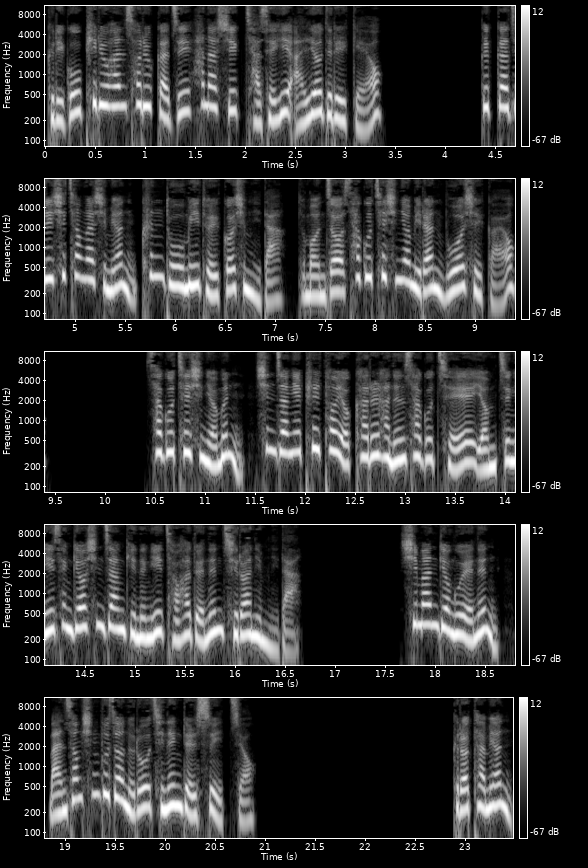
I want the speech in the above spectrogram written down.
그리고 필요한 서류까지 하나씩 자세히 알려드릴게요. 끝까지 시청하시면 큰 도움이 될 것입니다. 먼저 사고체 신념이란 무엇일까요? 사고체 신염은 신장의 필터 역할을 하는 사고체에 염증이 생겨 신장 기능이 저하되는 질환입니다. 심한 경우에는 만성 신부전으로 진행될 수 있죠. 그렇다면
